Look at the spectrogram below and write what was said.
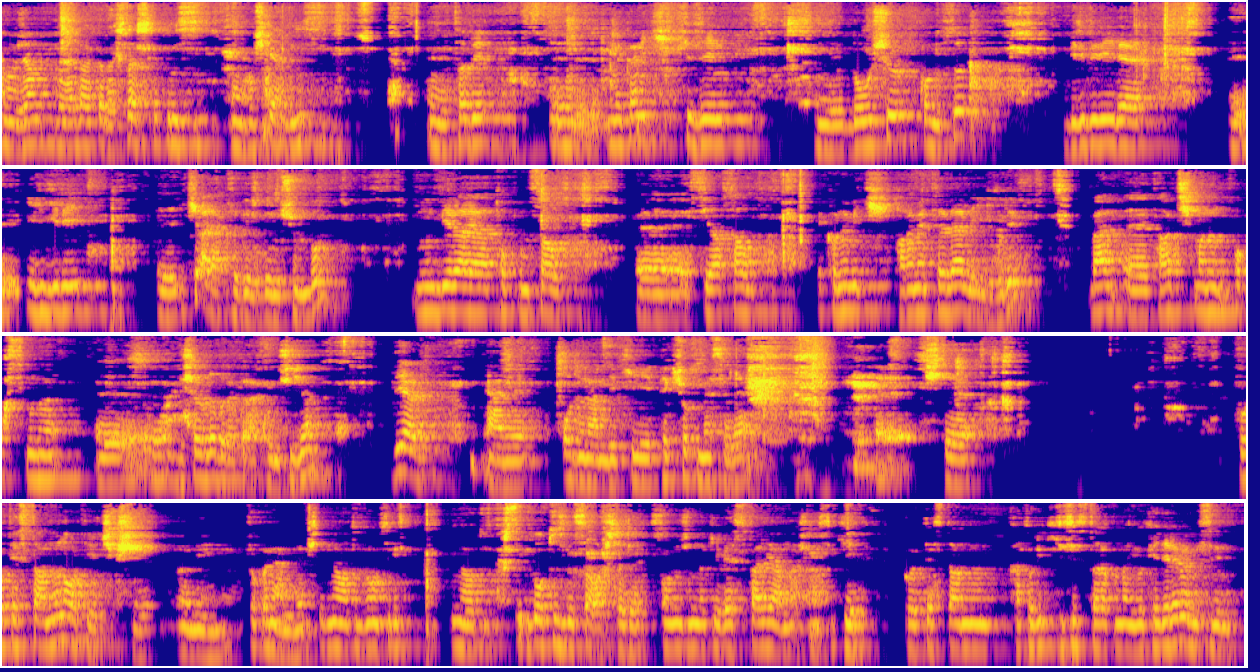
Hakan Hocam, değerli arkadaşlar, hepiniz e, hoş geldiniz. E, tabii e, mekanik fiziğin e, doğuşu konusu birbiriyle e, ilgili e, iki ayaklı bir dönüşüm bu. Bunun bir ayağı toplumsal, e, siyasal, ekonomik parametrelerle ilgili. Ben e, tartışmanın o kısmını e, dışarıda bırakarak konuşacağım. Diğer yani o dönemdeki pek çok mesele e, işte protestanlığın ortaya çıkışı örneğin çok önemli. İşte 1618 1648 30 yıl savaşları sonucundaki Westfalia Anlaşması ki protestanlığın Katolik Kilisesi tarafından yok edilememesinin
